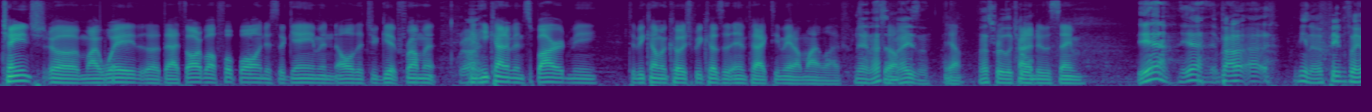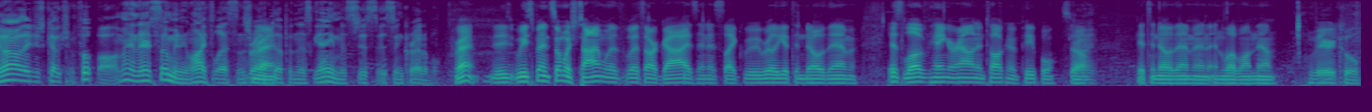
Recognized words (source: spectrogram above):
changed uh, my way that, that I thought about football and just the game and all that you get from it. Right. And he kind of inspired me to become a coach because of the impact he made on my life. Man, that's So, amazing. Yeah, That's really cool. trying to do the same. Yeah, yeah. About, uh, you know, people think, oh, they're just coaching football. Man, there's so many life lessons wrapped Right. up in this game. It's just, it's incredible. Right. We we spend so much time with, with our guys, and it's like we really get to know them. Just love hanging around and talking to people. So Right. get to know them and, and love on them. Very cool.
